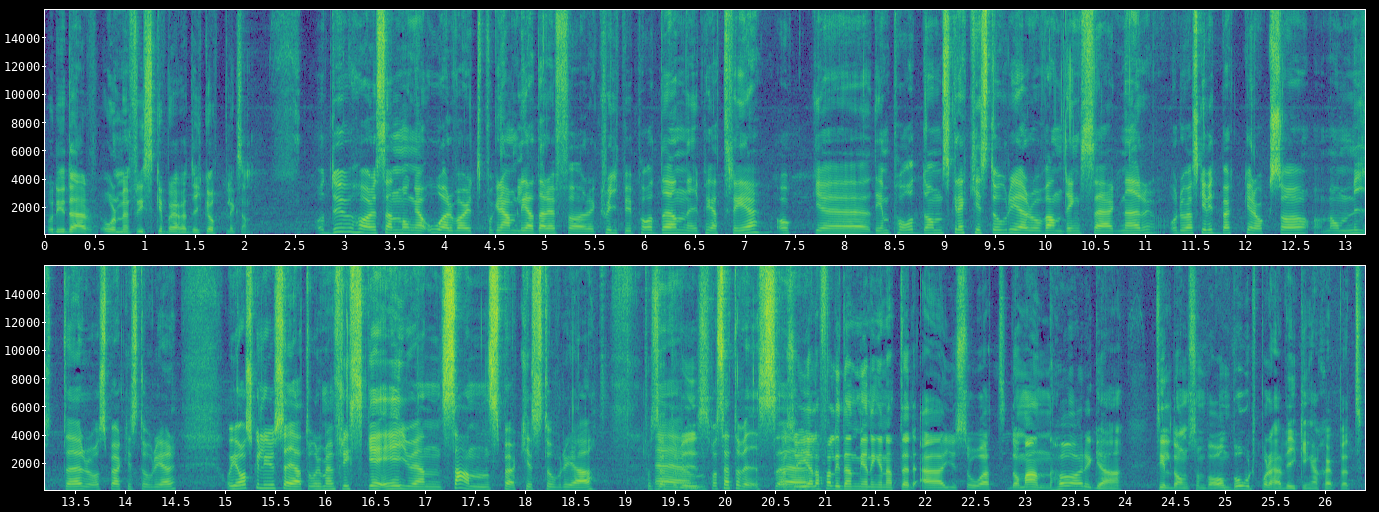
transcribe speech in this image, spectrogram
och det är där ormen Friske börjar dyka upp. Liksom. Och du har sedan många år varit programledare för Creepypodden i P3 och eh, det är en podd om skräckhistorier och vandringssägner och du har skrivit böcker också om myter och spökhistorier. Och jag skulle ju säga att Ormen Friske är ju en sann spökhistoria På sätt och vis. Eh, på sätt och vis. Alltså, I Eh, alla fall i den meningen att det är ju så att de anhöriga till de som var ombord på det här vikingaskeppet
